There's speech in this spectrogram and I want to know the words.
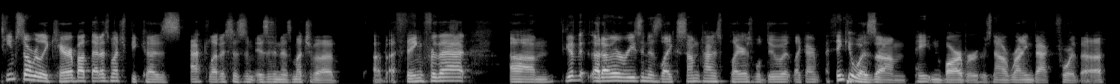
teams don't really care about that as much because athleticism isn't as much of a, a, a thing for that. Um, another reason is like sometimes players will do it. Like I, I think it was um, Peyton Barber, who's now running back for the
